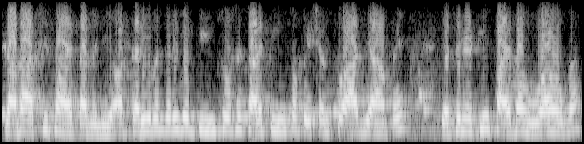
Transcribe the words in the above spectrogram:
ज़्यादा अच्छी सहायता मिली और करीबन करीबन 300 से साढ़े तीन सौ पेशेंट्स को आज यहाँ पे डेफिनेटली फ़ायदा हुआ होगा।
